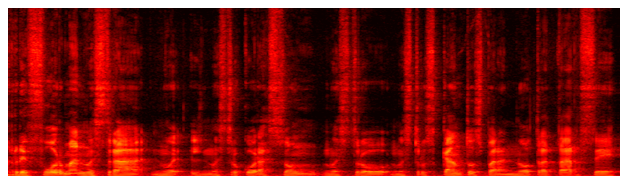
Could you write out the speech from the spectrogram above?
reforma nuestra, nuestro corazón, nuestro, nuestros cantos para no tratarse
